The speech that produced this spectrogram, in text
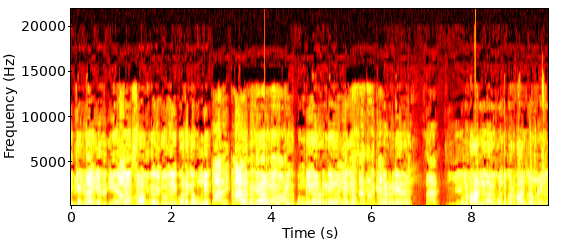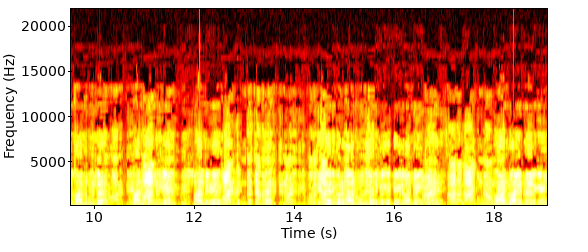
டிக்கெட் எங்க பண்றீங்க? டியூட்டி போறக்க உண்டு. உங்களுக்கு யாரோட கிடையாது. உங்களுக்கு? உங்களோட கிடையாது. உங்க வாரண்டு தாங்க கொண்டு போறேன் வாரண்டு தர முடியும் வாரண்டு கொடுங்க. வாரண்டு? தாங்க நீங்க. வாரண்டு கிடையாதுங்க. திருநெல்வேலி? போற வாரண்டு உண்டு சார் எங்களுக்கு. டெய்லி வாரண்டு வாங்கிட்டு இருக்கேன். வாரண்டு வாங்கிட்டு தான் இருக்கேன்.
